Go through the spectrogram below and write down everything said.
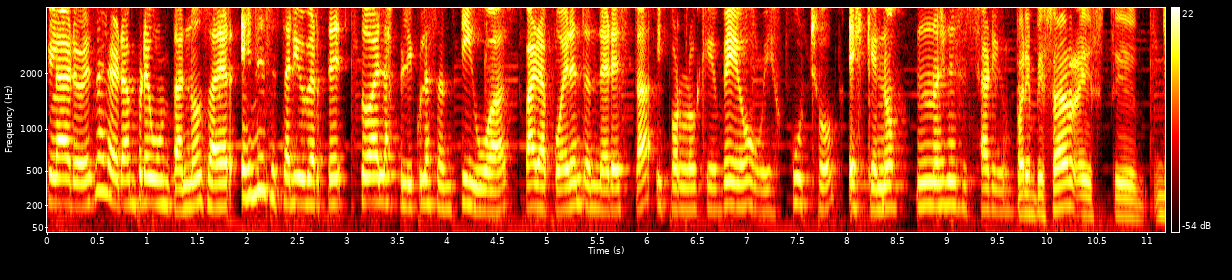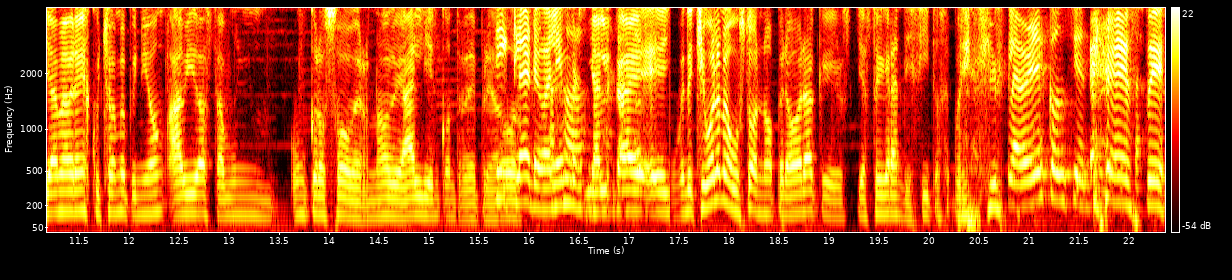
Claro, esa es la gran pregunta, ¿no? Saber, ¿es necesario verte todas las películas antiguas para poder entender esta? Y por lo que veo o escucho, es que no, no es necesario. Para empezar, este, ya me habrán escuchado mi opinión, ha habido hasta un, un crossover, ¿no? De Alien contra Depredador. Sí, claro, vale Ajá. Y al- eh, eh, de chivolo me gustó, ¿no? Pero ahora que ya estoy grandecito, se podría decir. Claro, eres consciente. Este,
